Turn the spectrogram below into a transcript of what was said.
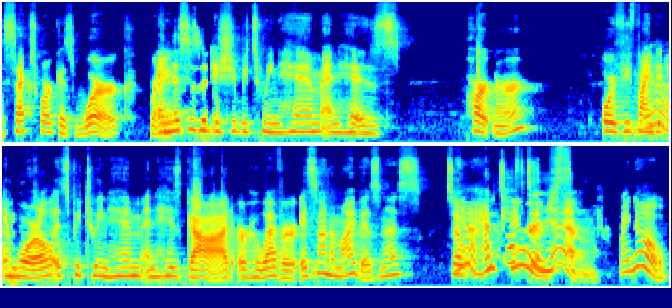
sex work is work. Right. And this is an issue between him and his partner. Or if you find Yeah. it immoral, it's between him and his God or whoever. It's none of my business. So Yeah, who hats off to cares? him. I know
